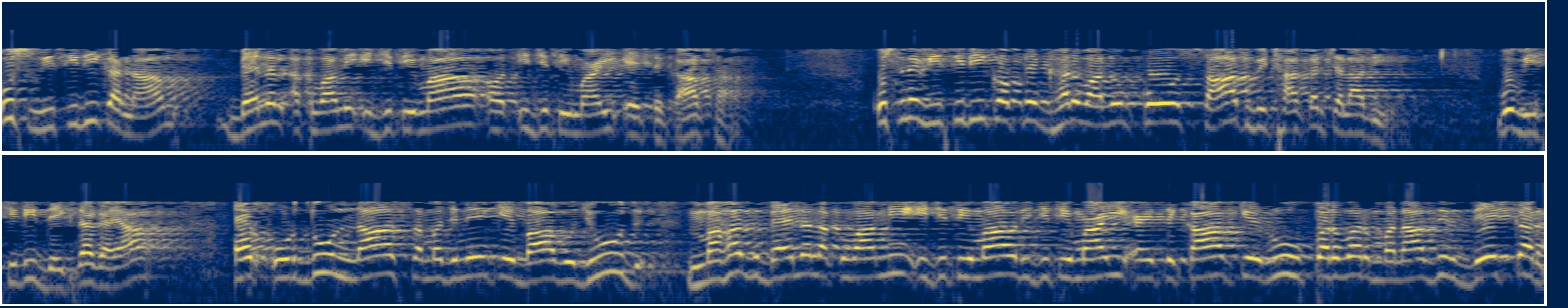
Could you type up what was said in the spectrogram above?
اس وی سی ڈی کا نام بین الاقوامی اجتماع اور اجتماعی احتکاب تھا۔ اس نے وی سی ڈی کو اپنے گھر والوں کو ساتھ بٹھا کر چلا دی۔ وہ وی سی ڈی دیکھتا گیا اور اردو نہ سمجھنے کے باوجود محض بین الاقوامی اجتماع اور اجتماعی اعتکاب کے روح پرور مناظر دیکھ کر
